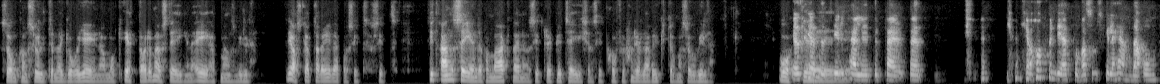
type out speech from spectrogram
som konsulterna går igenom och ett av de här stegen är att man vill, ja, ska ta reda på sitt, sitt, sitt anseende på marknaden, sitt reputation, sitt professionella rykte om man så vill. Och, jag ska ta till eh, här lite Per, för att jag har funderat på vad som skulle hända om,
